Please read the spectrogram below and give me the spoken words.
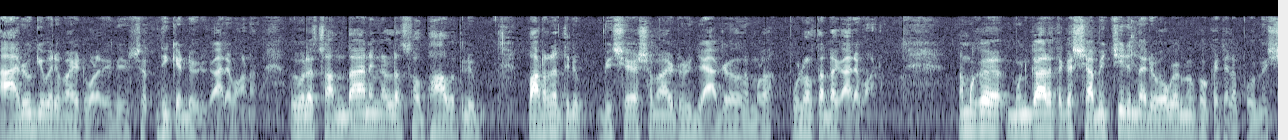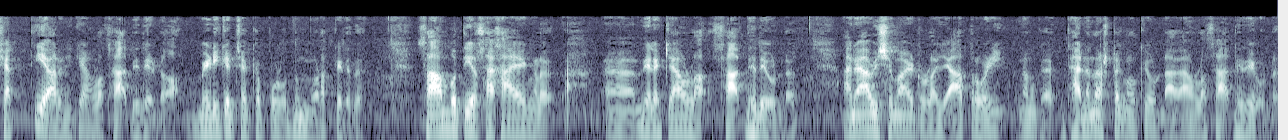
ആരോഗ്യപരമായിട്ട് വളരെയധികം ശ്രദ്ധിക്കേണ്ട ഒരു കാലമാണ്. അതുപോലെ സന്താനങ്ങളുടെ സ്വഭാവത്തിലും പഠനത്തിലും വിശേഷമായിട്ടൊരു ജാഗ്രത നമ്മൾ പുലർത്തേണ്ട കാലമാണ്. നമുക്ക് മുൻകാലത്തൊക്കെ ശമിച്ചിരുന്ന രോഗങ്ങൾക്കൊക്കെ ചിലപ്പോൾ ഒന്ന് ശക്തി ആർജിക്കാനുള്ള സാധ്യതയുണ്ടാകും മെഡിക്കൽ ചെക്കപ്പുകൾ ഒന്നും മുടക്കരുത്. സാമ്പത്തിക സഹായങ്ങൾ നിലയ്ക്കാനുള്ള സാധ്യതയുണ്ട്. അനാവശ്യമായിട്ടുള്ള യാത്ര വഴി നമുക്ക് ധനനഷ്ടങ്ങളൊക്കെ ഉണ്ടാകാനുള്ള സാധ്യതയുണ്ട്.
